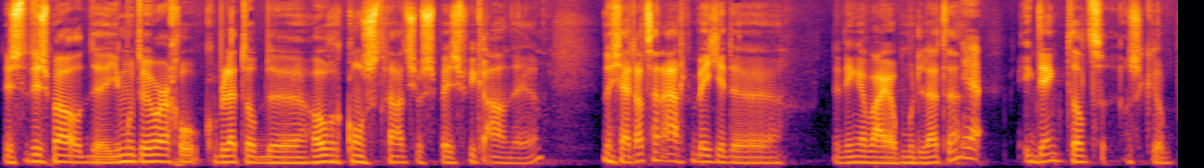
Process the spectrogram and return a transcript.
Dus het is wel de, je moet heel erg op letten op de hoge concentratie op specifieke aandelen. Dus ja, dat zijn eigenlijk een beetje de, de dingen waar je op moet letten. Ja. Ik denk dat als ik op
